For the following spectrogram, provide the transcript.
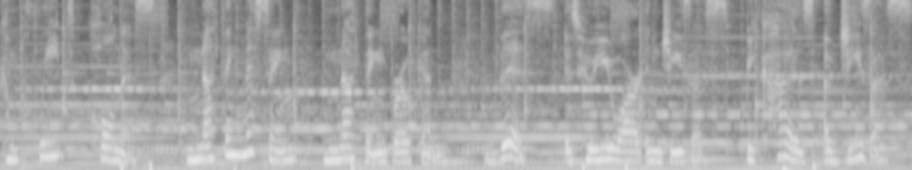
complete wholeness, nothing missing, nothing broken. This is who you are in Jesus because of Jesus.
